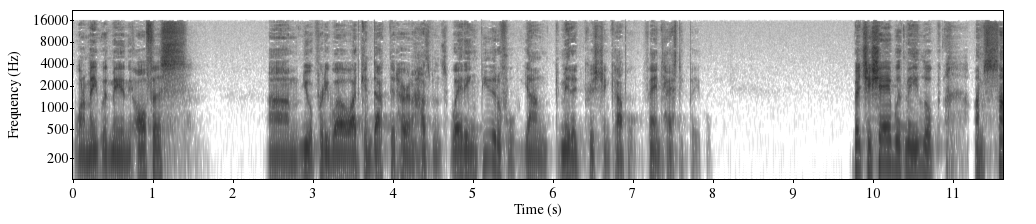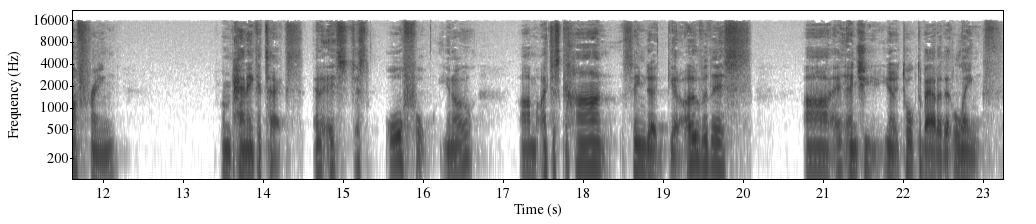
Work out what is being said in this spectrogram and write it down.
want to meet with me in the office. Um, knew her pretty well. I'd conducted her and her husband's wedding. Beautiful, young, committed Christian couple. Fantastic people. But she shared with me, look, I'm suffering from panic attacks. And it's just awful, you know. Um, I just can't seem to get over this. Uh, and, and, she, you know, talked about it at length.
